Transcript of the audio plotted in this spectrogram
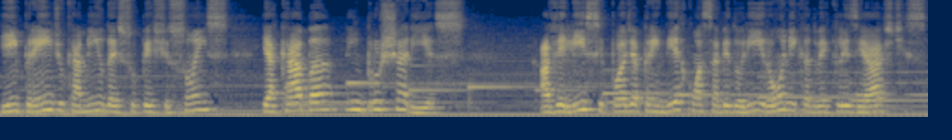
e empreende o caminho das superstições e acaba em bruxarias A velhice pode aprender com a sabedoria irônica do Eclesiastes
